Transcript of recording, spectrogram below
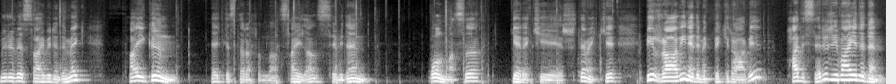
mürüvvet sahibi ne demek? Saygın, herkes tarafından sayılan, sevilen olması gerekir. Demek ki bir ravi ne demek peki ravi? Hadisleri rivayet eden,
